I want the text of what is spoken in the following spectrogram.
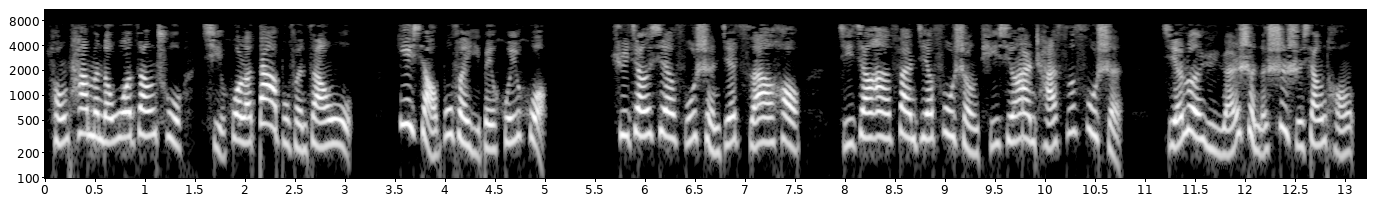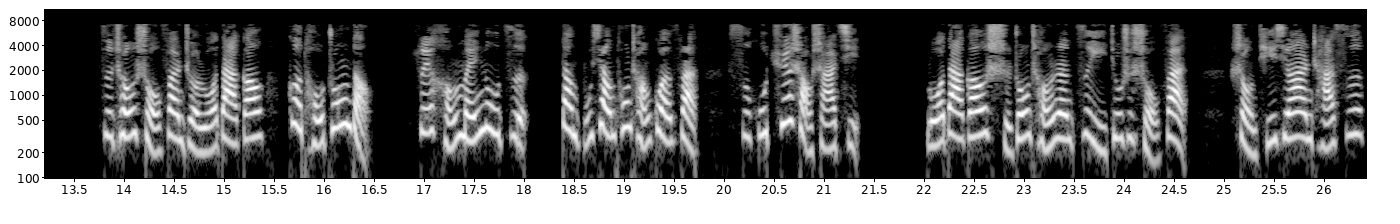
从他们的窝赃处起获了大部分赃物，一小部分已被挥霍。曲江县府审结此案后。即将按犯界复省提刑案查司复审，结论与原审的事实相同。自称首犯者罗大刚个头中等，虽横眉怒字，但不像通常惯犯，似乎缺少杀气。罗大刚始终承认自己就是首犯。省提刑案查司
